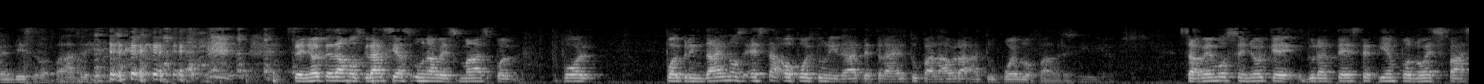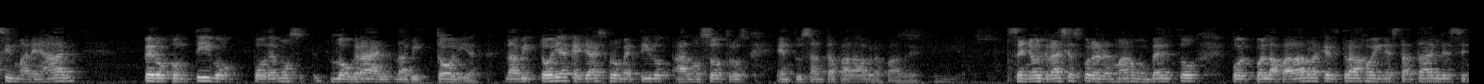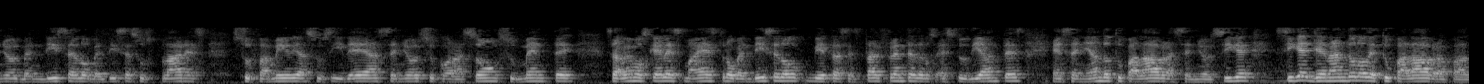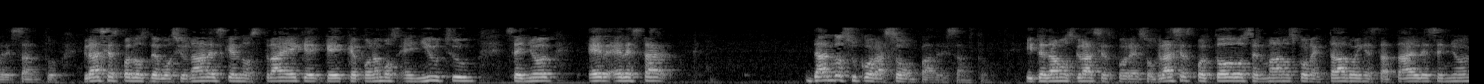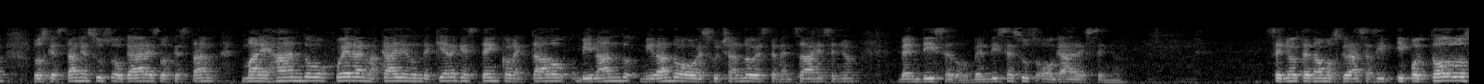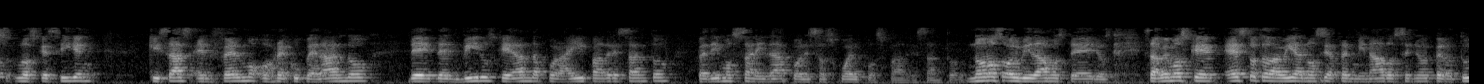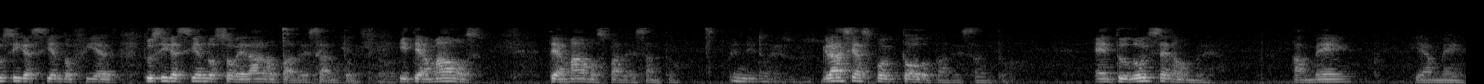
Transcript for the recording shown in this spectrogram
Bendícelo, Padre. Señor, te damos gracias una vez más por, por, por brindarnos esta oportunidad de traer tu palabra a tu pueblo, Padre. Sabemos, Señor, que durante este tiempo no es fácil manejar, pero contigo podemos lograr la victoria, la victoria que ya has prometido a nosotros en tu santa palabra, Padre. Señor, gracias por el hermano Humberto, por, la palabra que él trajo en esta tarde. Señor, bendícelo, bendice sus planes, su familia, sus ideas, Señor, su corazón, su mente. Sabemos que él es maestro, bendícelo mientras está al frente de los estudiantes enseñando tu palabra, Señor. Sigue, sigue llenándolo de tu palabra, Padre Santo. Gracias por los devocionales que él nos trae, que, que, ponemos en YouTube. Señor, él, él está dando su corazón, Padre Santo. Y te damos gracias por eso. Gracias por todos los hermanos conectados en esta tarde, Señor. Los que están en sus hogares, los que están manejando fuera en la calle, donde quiera que estén conectados, mirando, mirando o escuchando este mensaje, Señor. Bendícelo. Bendice sus hogares, Señor. Señor, te damos gracias. Y, por todos los, que siguen quizás enfermos o recuperando del virus que anda por ahí, Padre Santo. Pedimos sanidad por esos cuerpos, Padre Santo. No nos olvidamos de ellos. Sabemos que esto todavía no se ha terminado, Señor, pero tú sigues siendo fiel. Tú sigues siendo soberano, Padre Santo. Y te amamos. Te amamos, Padre Santo. Bendito Jesús. Gracias por todo, Padre Santo. En tu dulce nombre. Amén y amén.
